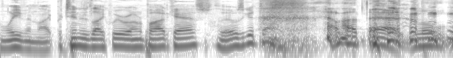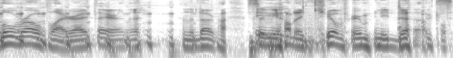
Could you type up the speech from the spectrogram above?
we even like pretended like we were on a podcast. So it was a good time. How about that little, little role play right there in the in the duck blind? Assume y'all didn't kill very many ducks.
